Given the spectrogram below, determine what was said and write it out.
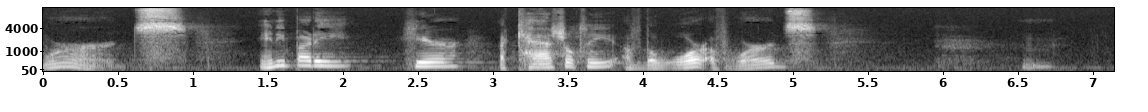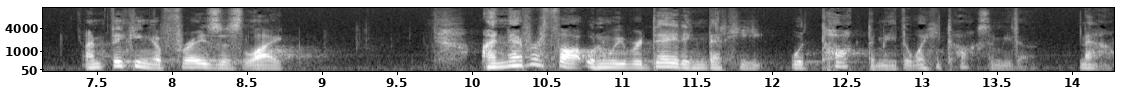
words. Anybody here a casualty of the war of words? Hmm. I'm thinking of phrases like, I never thought when we were dating that he would talk to me the way he talks to me now.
